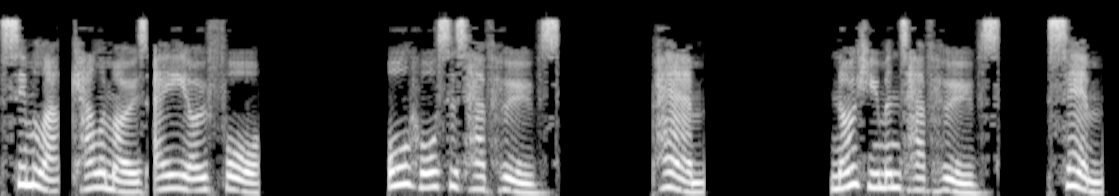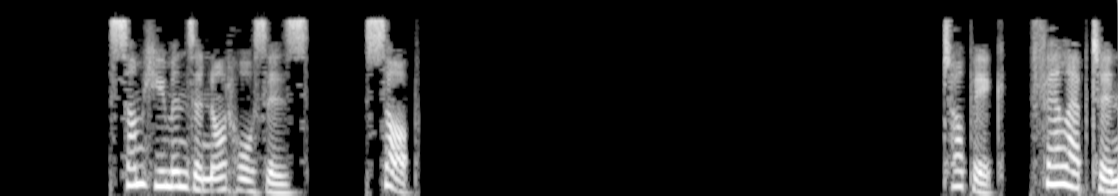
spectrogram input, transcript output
Similar, Calemos AE04. All horses have hooves. PAM. No humans have hooves. SEM. Some humans are not horses. SOP. Topic: Felapton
